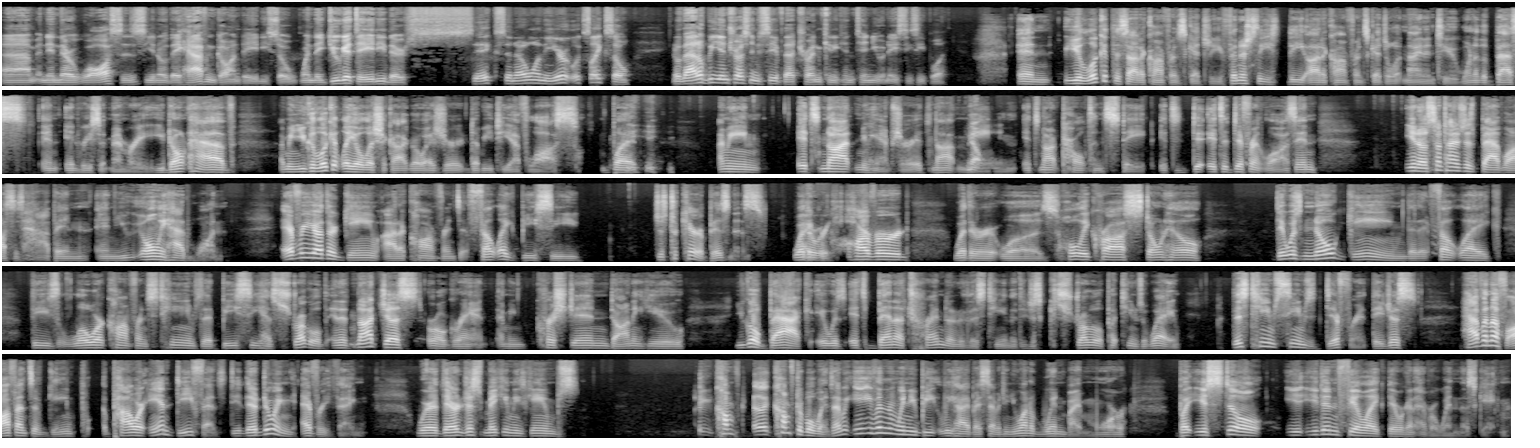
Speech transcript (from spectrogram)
Um, and in their losses, you know, they haven't gone to 80. So when they do get to 80, they're six and 0 on the year, it looks like. So, you know, that'll be interesting to see if that trend can continue in ACC play. And you look at this out of conference schedule. You finish the the out of conference schedule at nine and two, one of the best in in recent memory. You don't have, I mean, you can look at Loyola Chicago as your WTF loss, but I mean, it's not New Hampshire, it's not Maine, no. it's not Tarleton State. It's it's a different loss, and you know, sometimes just bad losses happen and you only had one. Every other game out of conference, it felt like BC just took care of business. Whether it was Harvard, whether it was Holy Cross, Stonehill, there was no game that it felt like these lower conference teams that BC has struggled. And it's not just Earl Grant. I mean, Christian, Donahue, you go back, it was it's been a trend under this team that they just struggle to put teams away. This team seems different. They just have enough offensive game power and defense. They're doing everything where they're just making these games com- uh, comfortable wins. I mean, even when you beat Lehigh by 17, you want to win by more, but you still you, you didn't feel like they were going to ever win this game.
